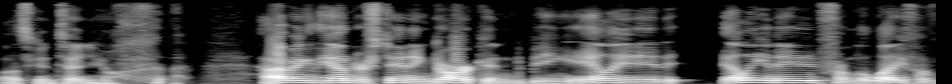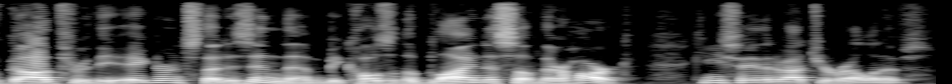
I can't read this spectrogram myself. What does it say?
Let's continue. Having the understanding darkened, being alienated, alienated from the life of God through the ignorance that is in them because of the blindness of their heart. Can you say that about your relatives?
